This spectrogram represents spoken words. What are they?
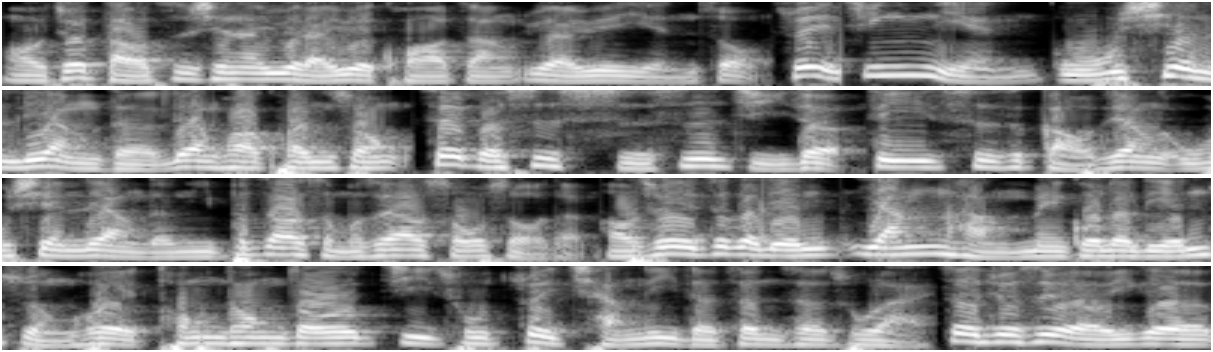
哦，就导致现在越来越夸张，越来越严重，所以今年无限量的量化宽松，这个是史诗级的，第一次是搞这样的无限量的，你不知道什么时候要收手的，好，所以这个连央行、美国的联准会通通都祭出最强力的政策出来，这就是有一个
